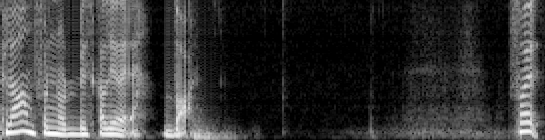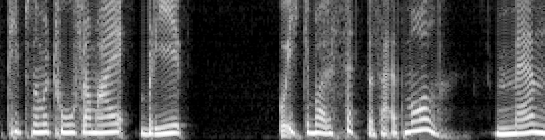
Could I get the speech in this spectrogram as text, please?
plan for når du skal gjøre hva. For tips nummer to fra meg blir å ikke bare sette seg et mål, men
